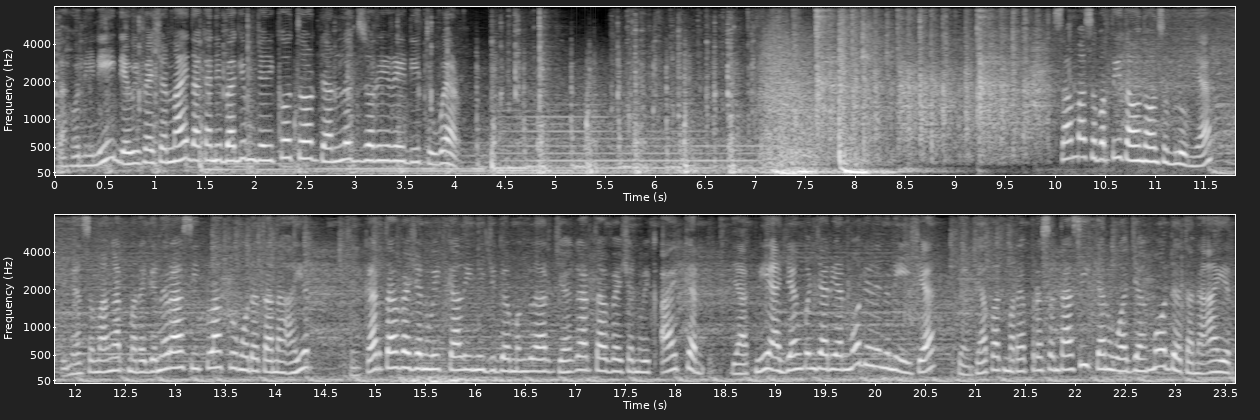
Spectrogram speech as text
Tahun ini, Dewi Fashion Night akan dibagi menjadi couture dan luxury ready to wear. Sama seperti tahun-tahun sebelumnya, dengan semangat meregenerasi pelaku mode tanah air, Jakarta Fashion Week kali ini juga menggelar Jakarta Fashion Week Icon, yakni ajang pencarian model Indonesia yang dapat merepresentasikan wajah mode tanah air.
